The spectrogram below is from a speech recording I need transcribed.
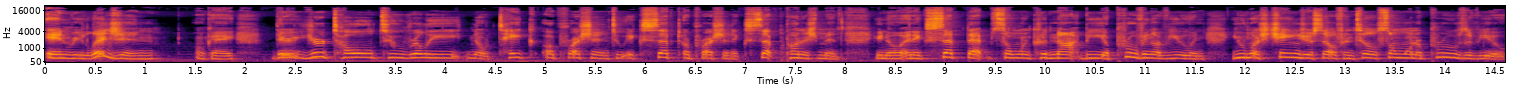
In religion, okay? There you're told to really you know take oppression to accept oppression accept punishment you know and accept that someone could not be approving of you and you must change yourself until someone approves of you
